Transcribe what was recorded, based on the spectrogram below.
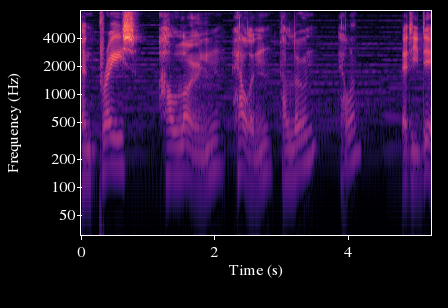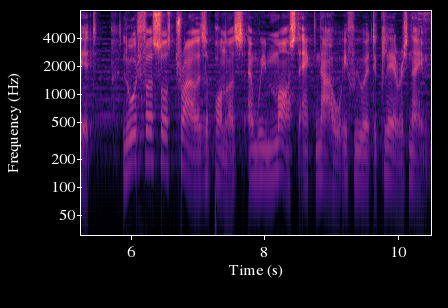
And praise Helen, Helen, Helen, Helen, that he did. Lord Fussel's trial is upon us, and we must act now if we were to clear his name.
